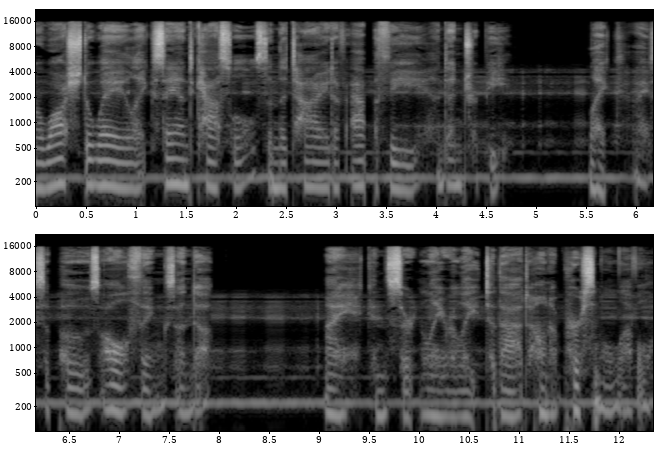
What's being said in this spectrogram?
were washed away like sand castles in the tide of apathy and entropy. Like, I suppose, all things end up. I can certainly relate to that on a personal level.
